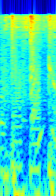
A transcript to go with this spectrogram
Uh-huh.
